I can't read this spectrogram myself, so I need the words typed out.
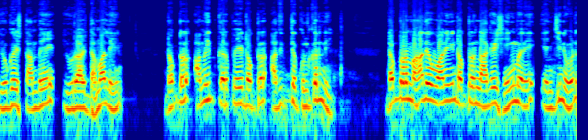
Yogesh Tambe Yuvraj Dhamale doctor Amit Karpe doctor Aditya Kulkarni doctor Mahadev Wani doctor Nagesh Hingmare यांची निवड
